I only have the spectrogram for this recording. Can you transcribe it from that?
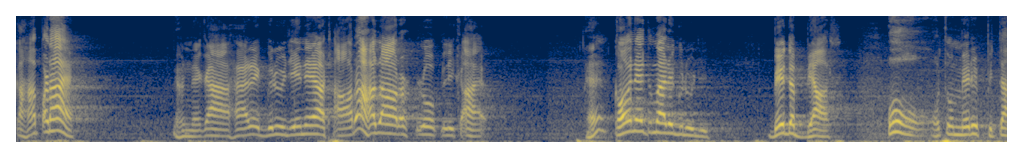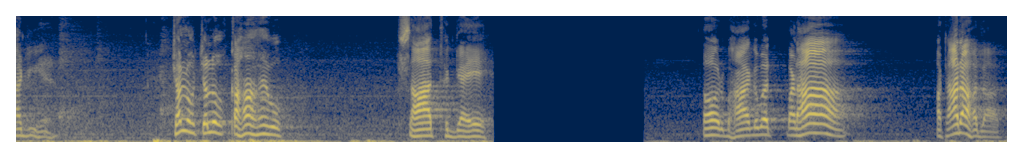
कहा पढ़ा है? उन्होंने कहा, हरे गुरु जी ने अठारह हज़ार श्लोक लिखा है। हैं? कौन है तुम्हारे गुरु जी वेद अभ्यास। ओ, वो तो मेरे पिताजी हैं। चलो चलो, कहा है वो? साथ गए। और भागवत पढ़ा, अठारह हज़ार।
